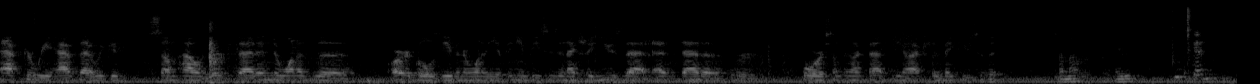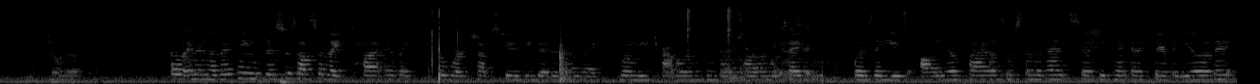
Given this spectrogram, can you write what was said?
after we have that, we could somehow work that into one of the articles even, or one of the opinion pieces, and actually use that as data or for something like that, you know, actually make use of it somehow, maybe? That's good. Just throwing it out. Oh, and another thing, this was also like taught at like the workshops too, if you go to them, like when we travel and conventions on websites, was they use audio files of some events, so if you can't get a clear video of it,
